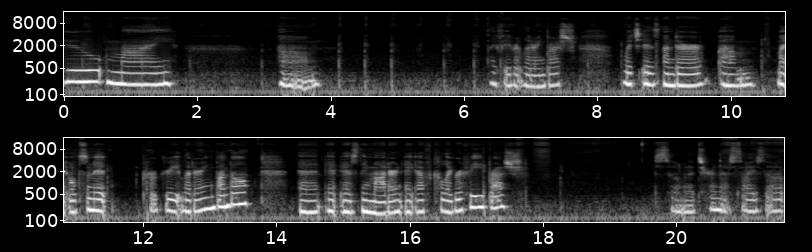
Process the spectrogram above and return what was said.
to my um, my favorite lettering brush, which is under um, my Ultimate Procreate lettering bundle. And it is the Modern AF Calligraphy brush. So I'm going to turn that size up.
